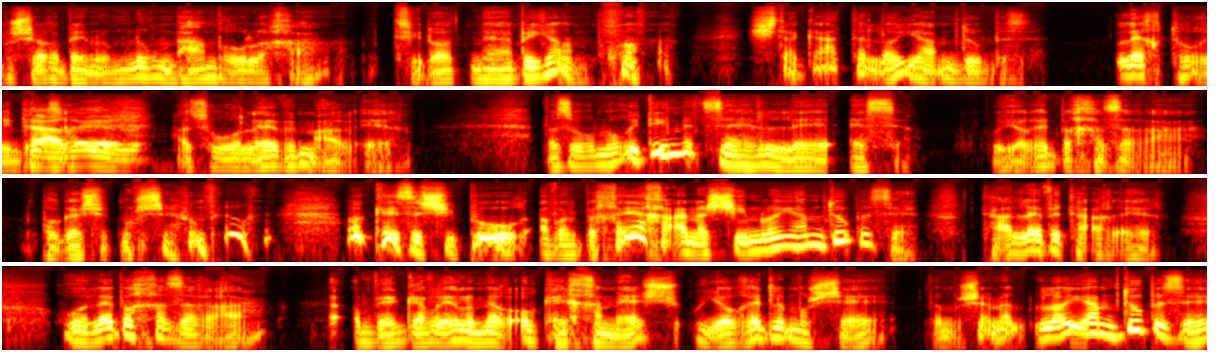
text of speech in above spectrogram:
משה רבנו, נו, מה אמרו לך? תפילות מאה ביום. השתגעת, לא יעמדו בזה. לך תוריד את זה. תערער. אז הוא עולה ומערער. ואז הוא מורידים את זה לעשר. הוא יורד בחזרה, פוגש את משה, הוא אומר, אוקיי, זה שיפור, אבל בחייך אנשים לא יעמדו בזה. תעלה ותערער. הוא עולה בחזרה, וגבריאל אומר, אוקיי, חמש, הוא יורד למשה, ומשה אומר, לא יעמדו בזה,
